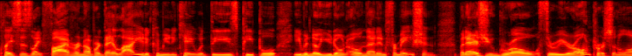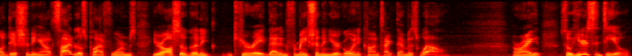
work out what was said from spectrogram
Places like Fiverr and Upwork, they allow you to communicate with these people, even though you don't own that information. But as you grow through your own personal auditioning outside of those platforms, you're also going to curate that information and you're going to contact them as well. All right. So here's the deal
